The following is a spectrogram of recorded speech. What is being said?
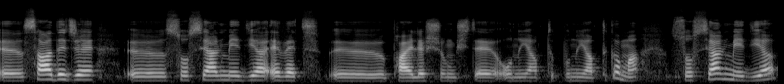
Ee, sadece e, sosyal medya evet e, paylaşım işte onu yaptık bunu yaptık ama sosyal medya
